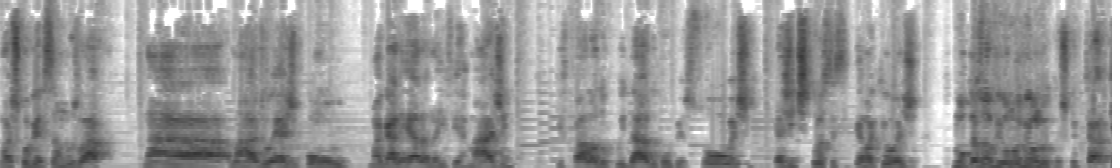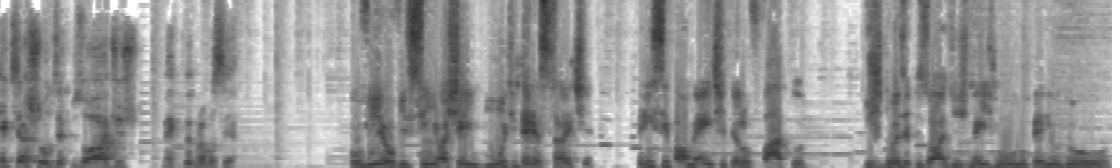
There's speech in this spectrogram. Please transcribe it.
Nós conversamos lá na, na Rádio Erge com uma galera da enfermagem que fala do cuidado com pessoas e a gente trouxe esse tema aqui hoje. Lucas ouviu, não ouviu, Lucas? O que, que que você achou dos episódios? Como é que foi para você? Ouvi, ouvi sim, eu achei muito interessante, principalmente pelo fato dos dois episódios, mesmo no período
